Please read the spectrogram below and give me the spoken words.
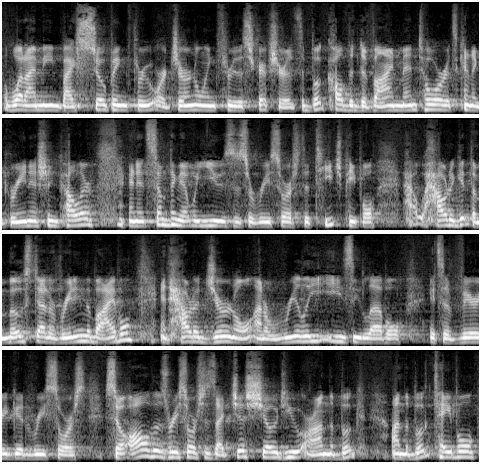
what I mean by soaping through or journaling through the Scripture. It's a book called The Divine Mentor. It's kind of greenish in color, and it's something that we use as a resource to teach people how, how to get the most out of reading the Bible and how to journal on a really easy level. It's a very good resource. So all those resources I just showed you are on the book on the book table.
